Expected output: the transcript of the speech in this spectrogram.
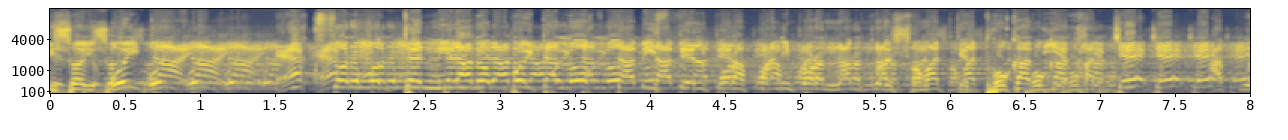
বিষয় ওইটাই। একশোর মধ্যে নিরানব্বইটা লোক তাবিজ তেল পড়া পানি পড়ার নাম করে সমাজকে ধোকা দিয়ে খাচ্ছে। আপনি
